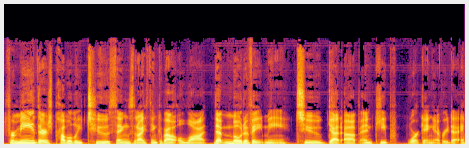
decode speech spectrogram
for me, there's probably two things that I think about a lot that motivate me to get up and keep working every day.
